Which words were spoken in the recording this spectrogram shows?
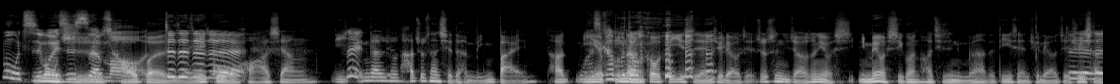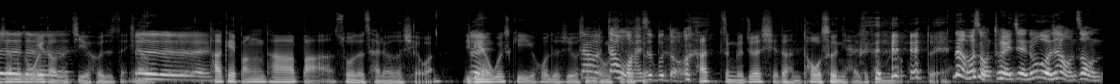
木质味是什么。草本、对对对对，莓果花香。你应该说，他就算写的很明白，他你也不能够第一时间 去了解。就是你假如说你有习，你没有习惯的话，其实你没办法第一时间去了解，去想象那个味道的结合是怎样。对对对对，他可以帮他把所有的材料都写完，里面有 whisky 或者是有什么东西，但我还是不懂。它整个就是写的很透彻，你还是看不懂。对，那有没有什么推荐？如果像我们这种。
